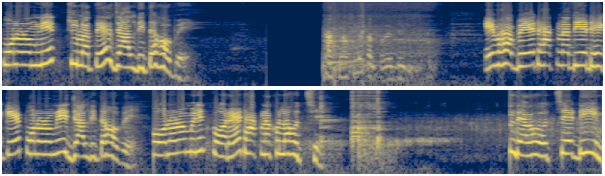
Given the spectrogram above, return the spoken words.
পনেরো মিনিট চুলাতে জাল দিতে হবে। এভাবে ঢাকনা দিয়ে ঢেকে পনেরো মিনিট জাল দিতে হবে। পনেরো মিনিট পরে ঢাকনা খোলা হচ্ছে। দেওয়া হচ্ছে ডিম।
